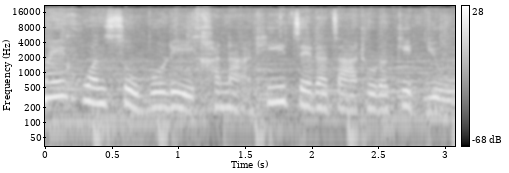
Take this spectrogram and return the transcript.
ไม่ควรสูบบุหรี่ขณะที่เจรจาธุรกิจอยู่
